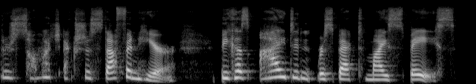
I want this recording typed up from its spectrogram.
there's so much extra stuff in here? Because I didn't respect my space.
